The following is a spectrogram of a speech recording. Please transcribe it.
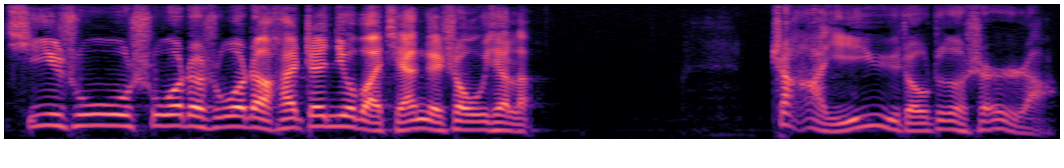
七叔说着说着，还真就把钱给收下了。乍一遇着这事儿啊，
